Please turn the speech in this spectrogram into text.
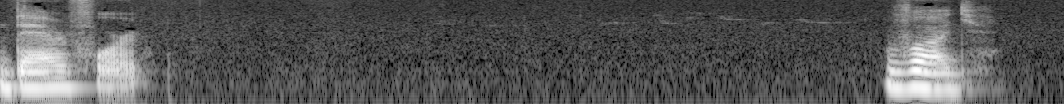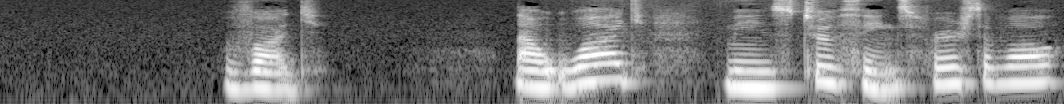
therefore. Vagy vagy. Now, vagy means two things. First of all,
